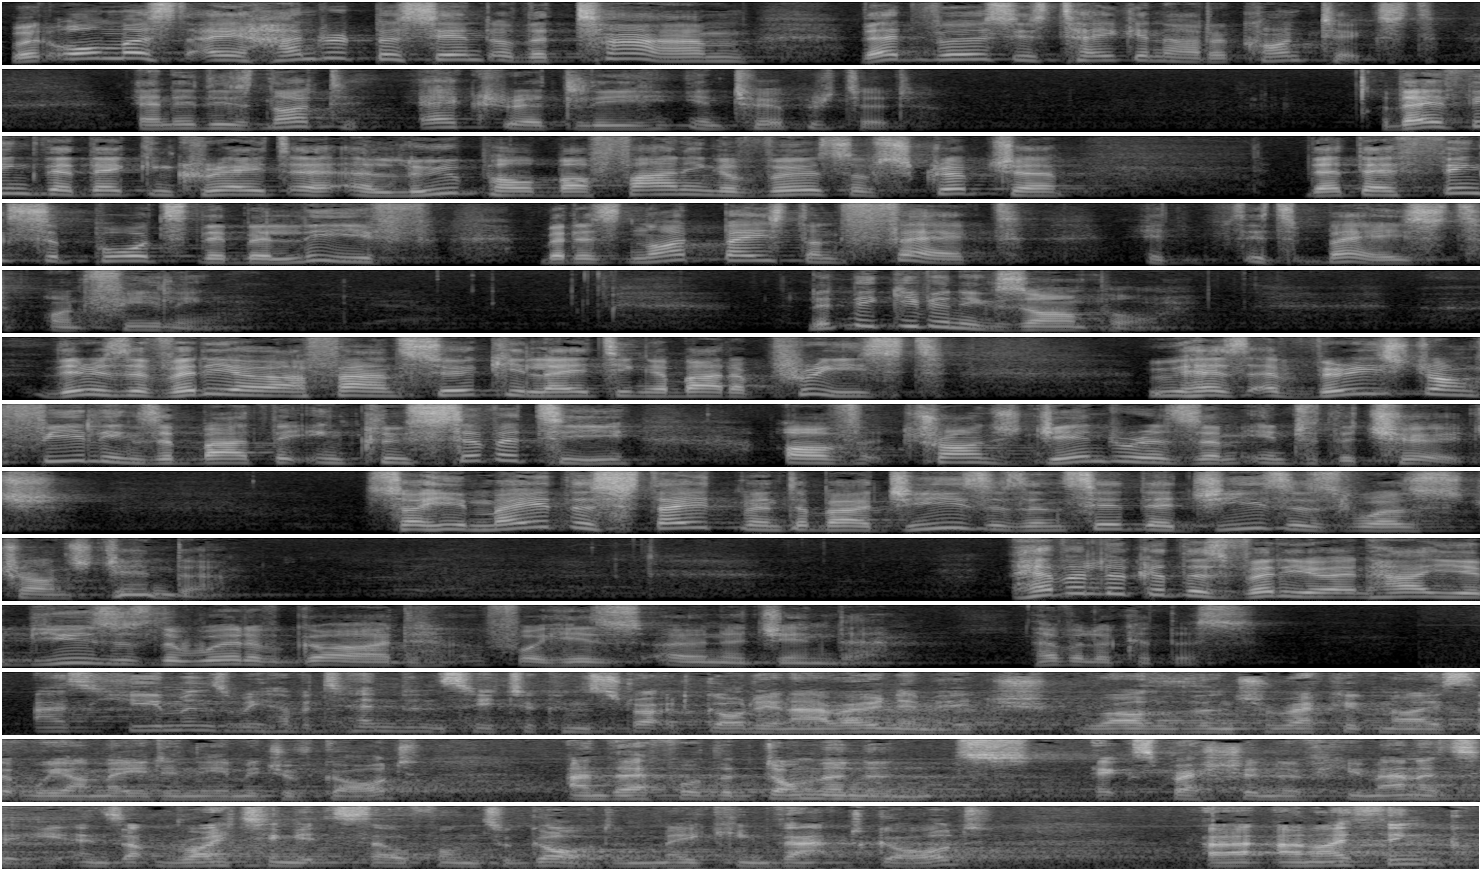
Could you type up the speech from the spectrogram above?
But almost 100% of the time, that verse is taken out of context and it is not accurately interpreted. They think that they can create a, a, loophole by finding a verse of scripture that they think supports their belief, but it's not based on fact, it, it's based on feeling. Let me give you an example. There is a video I found circulating about a priest who has a very strong feelings about the inclusivity of transgenderism into the church. So he made the statement about Jesus and said that Jesus was transgender. Have a look at this video and how he abuses the word of God for his own agenda. Have a look at this. As humans, we have a tendency to construct God in our own image rather than to recognize that we are made in the image of God and therefore the dominant expression of humanity ends up writing itself onto God and making that God. Uh, and I think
